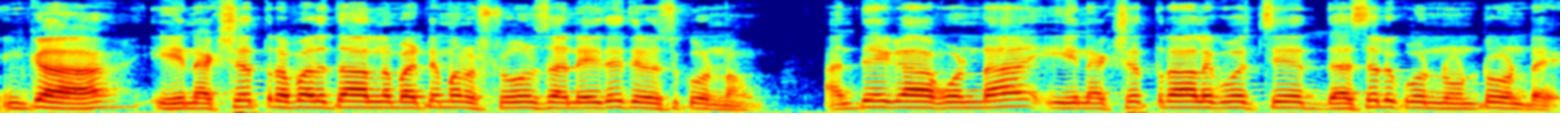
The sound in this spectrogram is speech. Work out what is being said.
ఇంకా ఈ నక్షత్ర ఫలితాలను బట్టి మనం స్టోన్స్ అనేది తెలుసుకున్నాం. అంతేకాకుండా ఈ నక్షత్రాలకు వచ్చే దశలు కొన్ని ఉంటూ ఉంటాయి.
